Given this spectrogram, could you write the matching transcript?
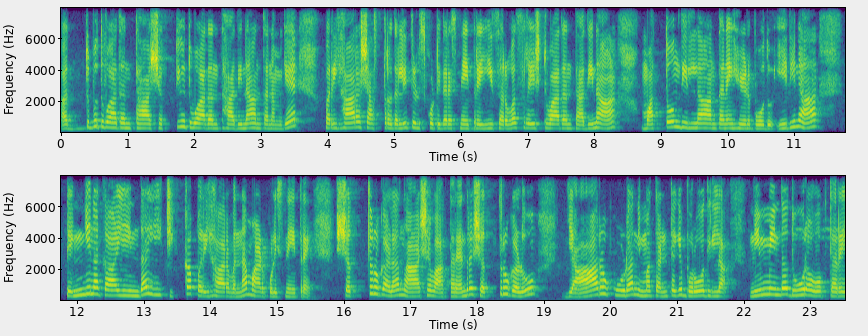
ಅದ್ಭುತವಾದಂತಹ, ಶಕ್ತಿಯುತವಾದಂತಹ ದಿನ ಅಂತ ನಮಗೆ ಪರಿಹಾರ ಶಾಸ್ತ್ರದಲ್ಲಿ ತಿಳಿಸ್ಕೊಟ್ಟಿದ್ದಾರೆ ಸ್ನೇಹಿತರೆ. ಈ ಸರ್ವಶ್ರೇಷ್ಠವಾದಂಥ ದಿನ ಮತ್ತೊಂದಿಲ್ಲ ಅಂತಲೇ ಹೇಳ್ಬೋದು. ಈ ದಿನ ತೆಂಗಿನಕಾಯಿಯಿಂದ ಈ ಚಿಕ್ಕ ಪರಿಹಾರವನ್ನ ಮಾಡ್ಕೊಳ್ಳಿ ಸ್ನೇಹಿತರೆ. ಶತ್ರುಗಳ ನಾಶವಾಗ್ತಾರೆ. ಅಂದ್ರೆ ಶತ್ರುಗಳು ಯಾರು ಕೂಡ ನಿಮ್ಮ ತಂಟೆಗೆ ಬರೋದಿಲ್ಲ. ನಿಮ್ಮಿಂದ ದೂರ ಹೋಗ್ತಾರೆ.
